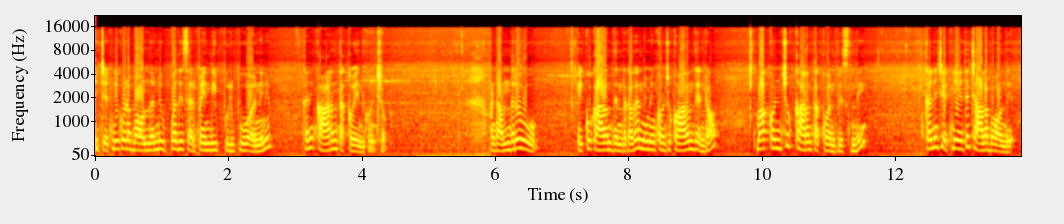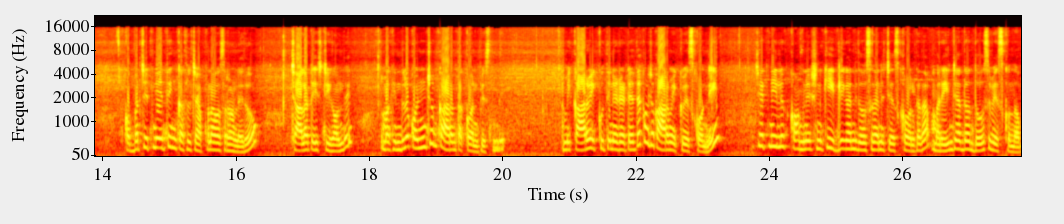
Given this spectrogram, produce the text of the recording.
ఈ చట్నీ కూడా బాగుందండి. ఉప్పు అది సరిపోయింది పులుపు అని కానీ కారం తక్కువైంది కొంచెం. అంటే అందరూ ఎక్కువ కారం తింటారు కదా మేము కొంచెం కారం తింటాం. మాకు కొంచెం కారం తక్కువ అనిపిస్తుంది. కానీ చట్నీ అయితే చాలా బాగుంది. కొబ్బరి చట్నీ అయితే ఇంకా అసలు చెప్పనవసరం లేదు. చాలా టేస్టీగా ఉంది. మాకు ఇందులో కొంచెం కారం తక్కువ అనిపిస్తుంది. మీ కారం ఎక్కువ తినేటట్టయితే కొంచెం కారం ఎక్కువ వేసుకోండి. చట్నీలు కాంబినేషన్కి ఇడ్లీ కానీ దోశ కానీ చేసుకోవాలి కదా. మరి ఏం చేద్దాం? దోశ వేసుకుందాం.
